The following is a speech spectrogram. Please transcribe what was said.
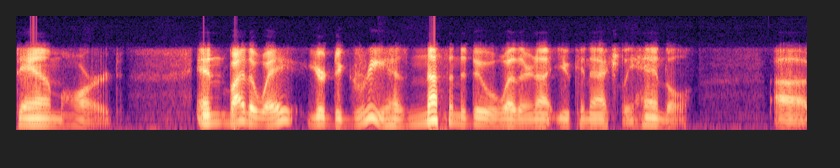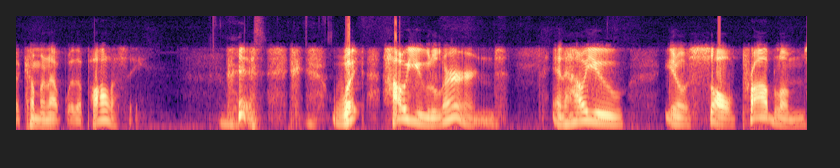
damn hard. And by the way, your degree has nothing to do with whether or not you can actually handle uh, coming up with a policy. what, how you learned, and how you, you know, solve problems.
